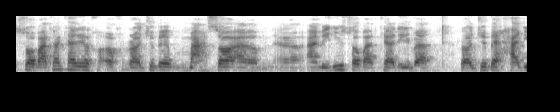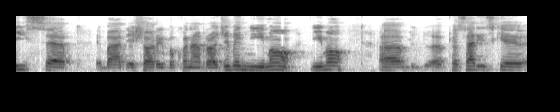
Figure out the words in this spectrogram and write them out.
صحبت ها کردیم راجع به محسا امینی صحبت کردیم و راجع به حدیث بعد اشاره بکنم. راجع به نیما نیما پسری است که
